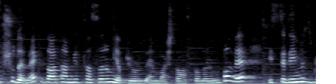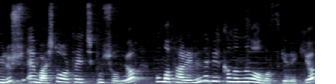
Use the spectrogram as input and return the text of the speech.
Bu şu demek. Zaten bir tasarım yapıyoruz en başta hastalarımıza ve istediğimiz gülüş en başta ortaya çıkmış oluyor. Bu materyalin de bir kalınlığı olması gerekiyor.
